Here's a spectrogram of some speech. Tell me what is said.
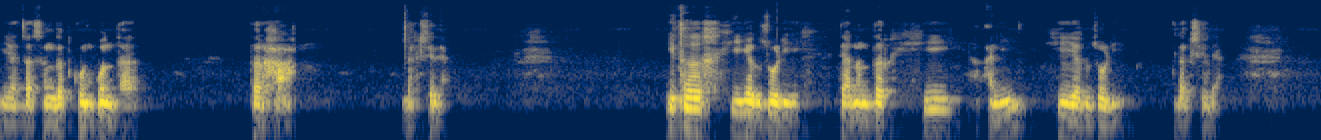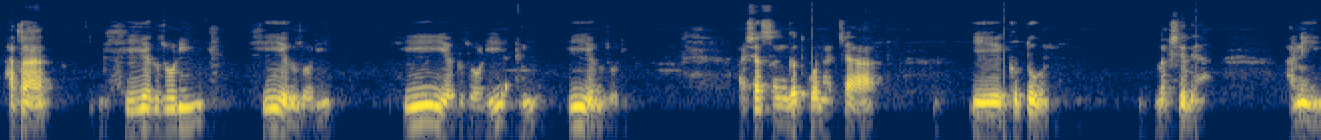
याचा संगत कोण कोणता तर हा. लक्ष द्या. इथं ही एक जोडी त्यानंतर ही आणि ही एक जोडी. लक्ष द्या. आता ही एक जोडी ही एक जोडी ही एक जोडी आणि ही एक जोडी. अशा संगत कोणाच्या एक दोन लक्ष द्या. आणि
